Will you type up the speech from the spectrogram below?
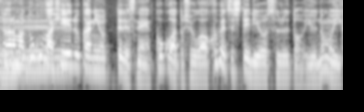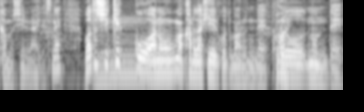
だからまあどこが冷えるかによってですねココアと生姜を区別して利用するというのもいいかもしれないですね。私結構あの、まあ、体冷えることもあるんでこれを飲んで、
